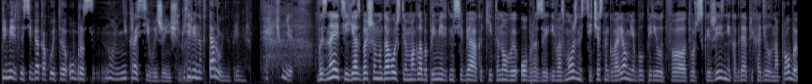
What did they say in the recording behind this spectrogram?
примерить на себя какой-то образ ну, некрасивой женщины. Екатерина второй, например. А почему нет? Вы знаете, я с большим удовольствием могла бы примерить на себя какие-то новые образы и возможности. Честно говоря, у меня был период в творческой жизни, когда я приходила на пробы,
